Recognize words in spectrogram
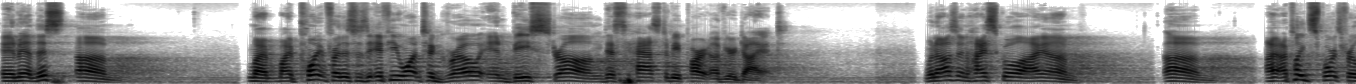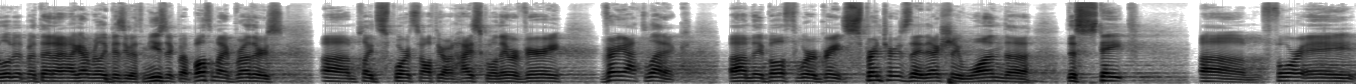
And man, this, um, my, my point for this is if you want to grow and be strong, this has to be part of your diet. When I was in high school, I, um, um, I, I, played sports for a little bit, but then I, I, got really busy with music. But both of my brothers um, played sports all throughout high school, and they were very, very athletic. Um, they both were great sprinters. They, they actually won the, the state um, 4A,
